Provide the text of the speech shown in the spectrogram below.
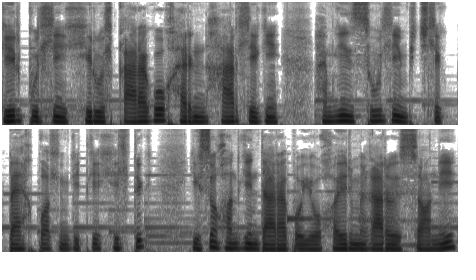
гэр бүлийн хэрүүл гараагүй харин Харлигийн хамгийн сүүлийн бичлэг байх болно гэдгийг хэлдэг. 9 хоногийн дараа буюу 2019 оны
